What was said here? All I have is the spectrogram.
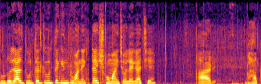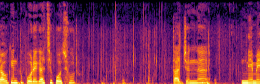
দুটো জাল তুলতে তুলতে কিন্তু অনেকটাই সময় চলে গেছে, আর ভাটাও কিন্তু পড়ে গেছে প্রচুর। তার জন্য নেমে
